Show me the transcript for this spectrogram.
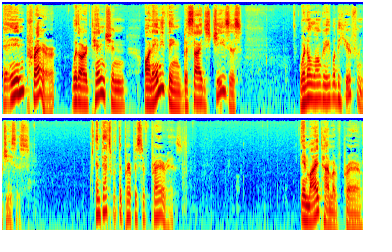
in prayer with our attention on anything besides Jesus, we're no longer able to hear from Jesus. And that's what the purpose of prayer is. In my time of prayer,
